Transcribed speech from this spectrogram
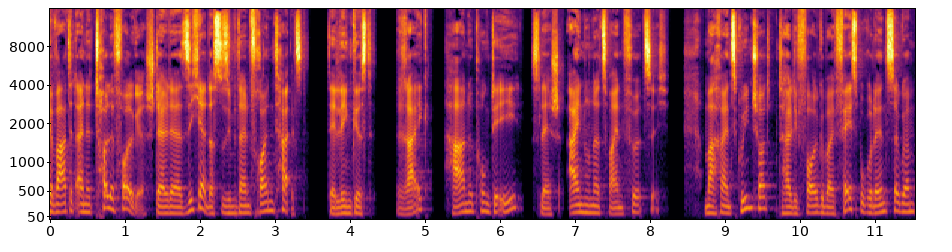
erwartet eine tolle Folge. Stell dir sicher, dass du sie mit deinen Freunden teilst. Der Link ist reikhane.de slash 142. Mache einen Screenshot, teile die Folge bei Facebook oder Instagram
